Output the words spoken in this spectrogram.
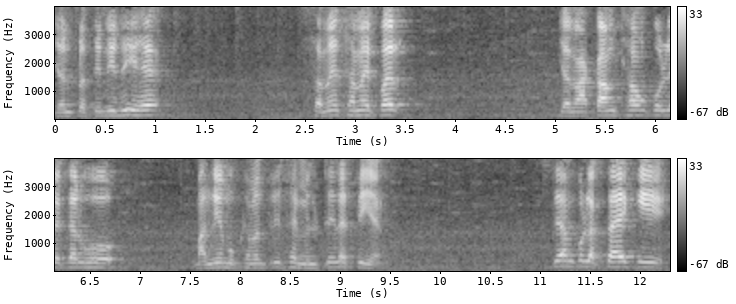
जनप्रतिनिधि है। समय समय पर जन आकांक्षाओं को लेकर वो माननीय मुख्यमंत्री से मिलती रहती हैं। इसलिए हमको लगता है कि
